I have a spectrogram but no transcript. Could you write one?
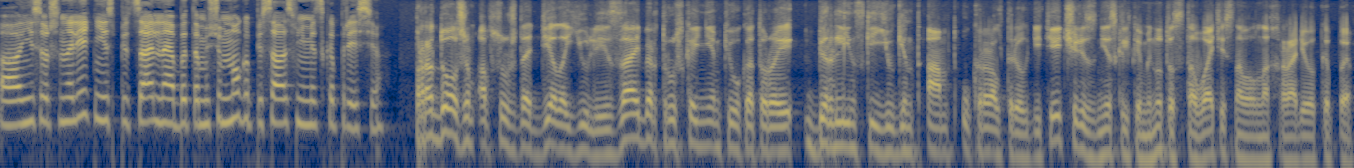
э, несовершеннолетние, специально об этом еще много писалось в немецкой прессе. Продолжим обсуждать дело Юлии Зайберт, русской немки, у которой берлинский югентамт украл трех детей. Через несколько минут оставайтесь на волнах радио КП.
